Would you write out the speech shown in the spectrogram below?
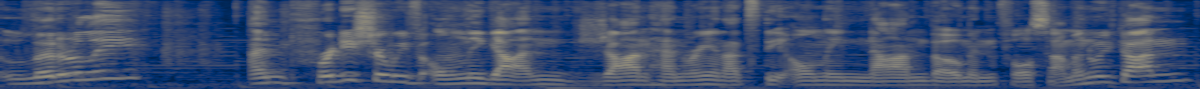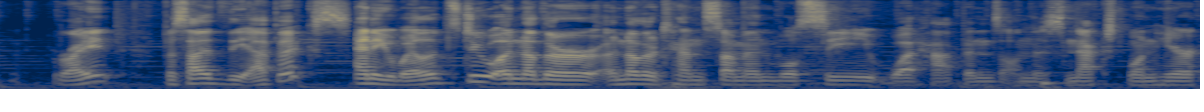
Literally I'm pretty sure we've only gotten John Henry and that's the only non-Bowman full summon we've gotten right? Besides the epics. Anyway let's do another another 10 summon. We'll see what happens on this next one here.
